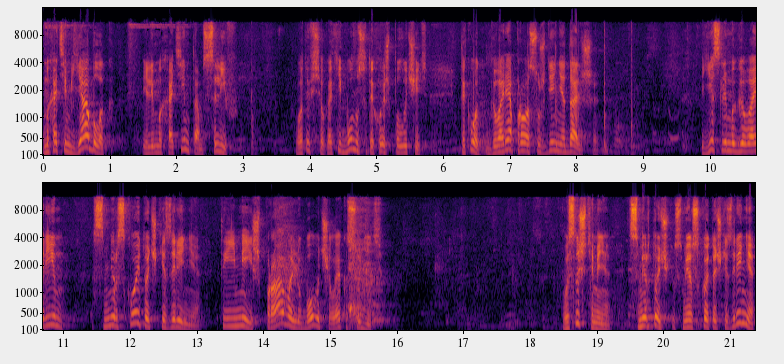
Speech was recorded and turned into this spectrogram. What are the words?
Мы хотим яблок или мы хотим там слив. Вот и все. Какие бонусы ты хочешь получить? Так вот, говоря про осуждение дальше. Если мы говорим с мирской точки зрения, ты имеешь право любого человека судить. Вы слышите меня? С, мир точ... с мирской точки зрения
